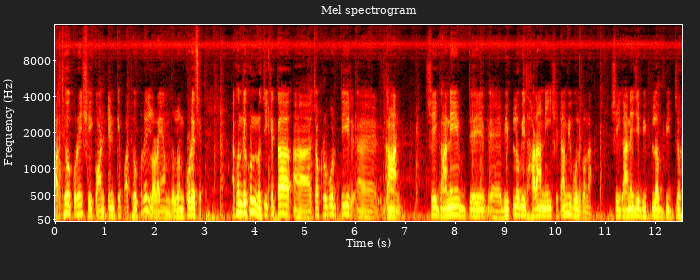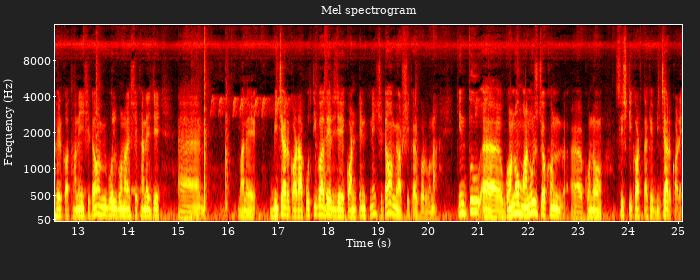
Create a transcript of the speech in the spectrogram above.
পাথেয় করেই, সেই কন্টেন্টকে পাথেয় করেই লড়াই আন্দোলন করেছে। এখন দেখুন নচিকেতা চক্রবর্তীর গান। সেই গানে যে বিপ্লবী ধারা নেই সেটা আমি বলব না। সেই গানে যে বিপ্লব বিদ্রোহের কথা নেই সেটাও আমি বলব না। সেখানে যে মানে বিচার করা, প্রতিবাদের যে কন্টেন্ট নেই সেটাও আমি অস্বীকার করব না। কিন্তু গণমানুষ যখন কোনো সৃষ্টিকর্তাকে বিচার করে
